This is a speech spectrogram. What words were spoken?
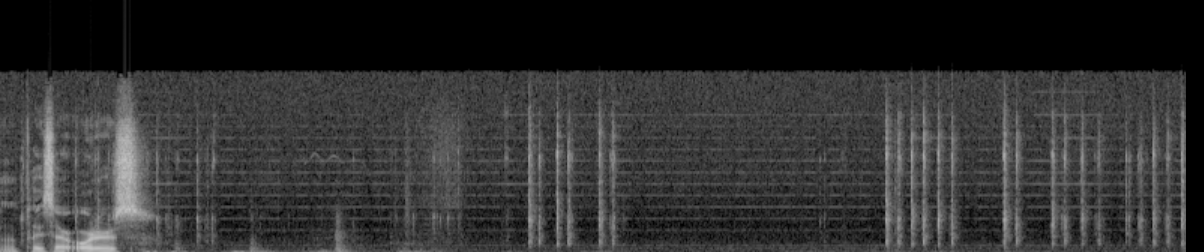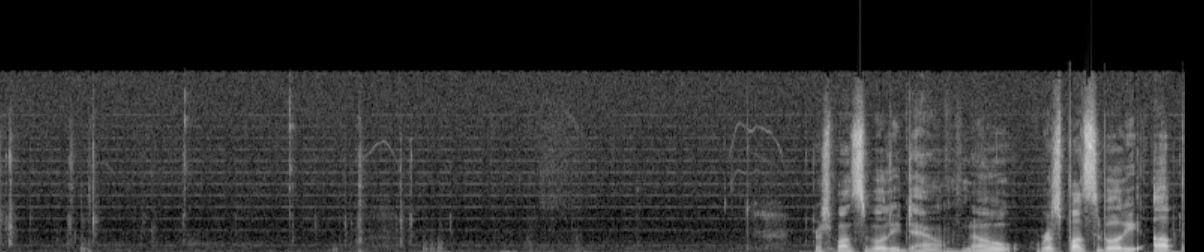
We'll place our orders. Responsibility down. No, responsibility up.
